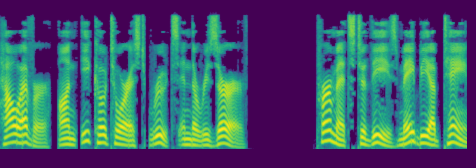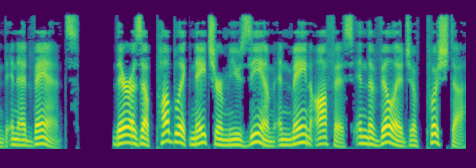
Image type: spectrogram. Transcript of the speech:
however, on ecotourist routes in the reserve. Permits to these may be obtained in advance. There is a public nature museum and main office in the village of Pushta.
